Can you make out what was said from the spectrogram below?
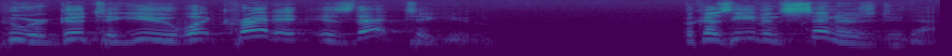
who are good to you, what credit is that to you? Because even sinners do that.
